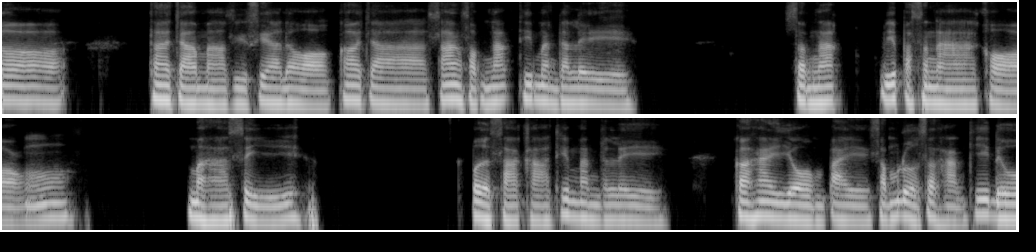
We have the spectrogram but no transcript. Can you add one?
ก็ ถ้าอาจารย์มาซีเซียดอก็จะสร้างสำนักที่มันดาเลสำนักวิปัสสนาของมหาศรีเปิดสาขาที่มันดาเล ก็ให้โยมไปสำรวจสถานที่ดู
